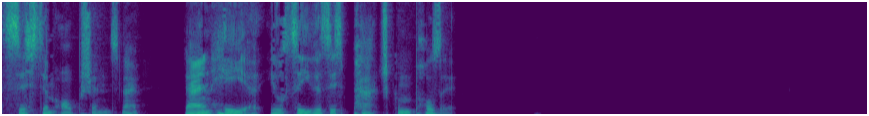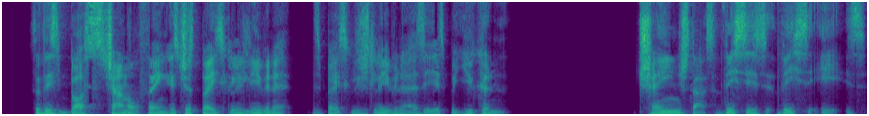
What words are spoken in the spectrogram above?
system options. Now down here, you'll see there's this patch composite. So this bus channel thing is just basically leaving it. It's basically just leaving it as is, but you can change that. So this is this is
